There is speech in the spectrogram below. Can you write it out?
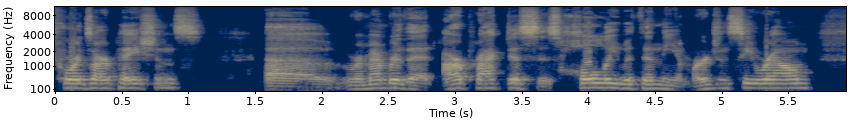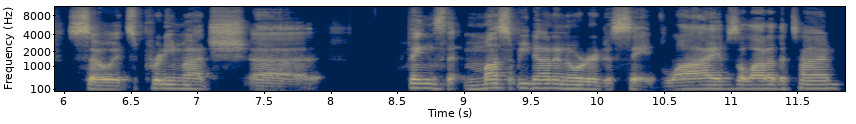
towards our patients uh, remember that our practice is wholly within the emergency realm so it's pretty much uh, things that must be done in order to save lives a lot of the time.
